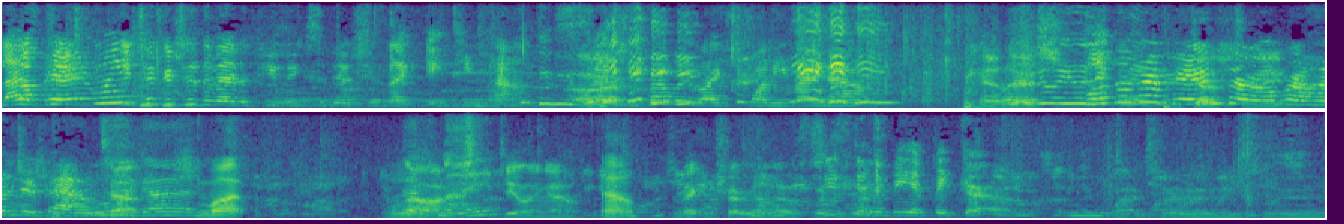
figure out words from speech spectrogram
Apparently, we took her to the vet a few weeks ago. She's like 18 pounds. So she's probably like 20 right now. Candace. Both of her parents are Destiny. over 100 pounds. Oh my god. What? No, I'm mine. just dealing out. Oh. Making sure everyone knows which She's is gonna which. be a big girl. Two, two, two.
